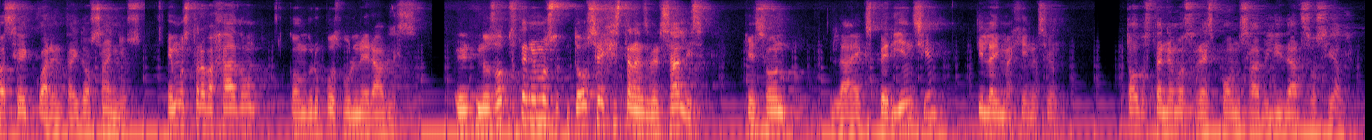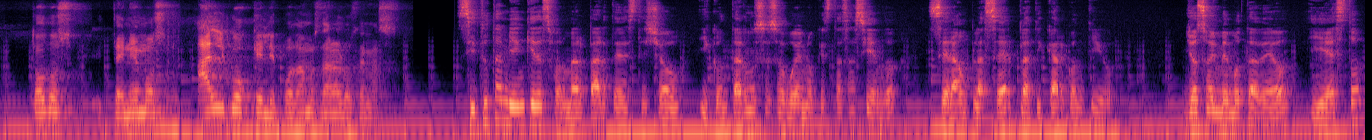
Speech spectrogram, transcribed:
hace 42 años, hemos trabajado con grupos vulnerables. Eh, nosotros tenemos dos ejes transversales, que son la experiencia y la imaginación. Todos tenemos responsabilidad social todos tenemos algo que le podamos dar a los demás. Si tú también quieres formar parte de este show y contarnos eso bueno que estás haciendo, será un placer platicar contigo. Yo soy Memo Tadeo y esto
